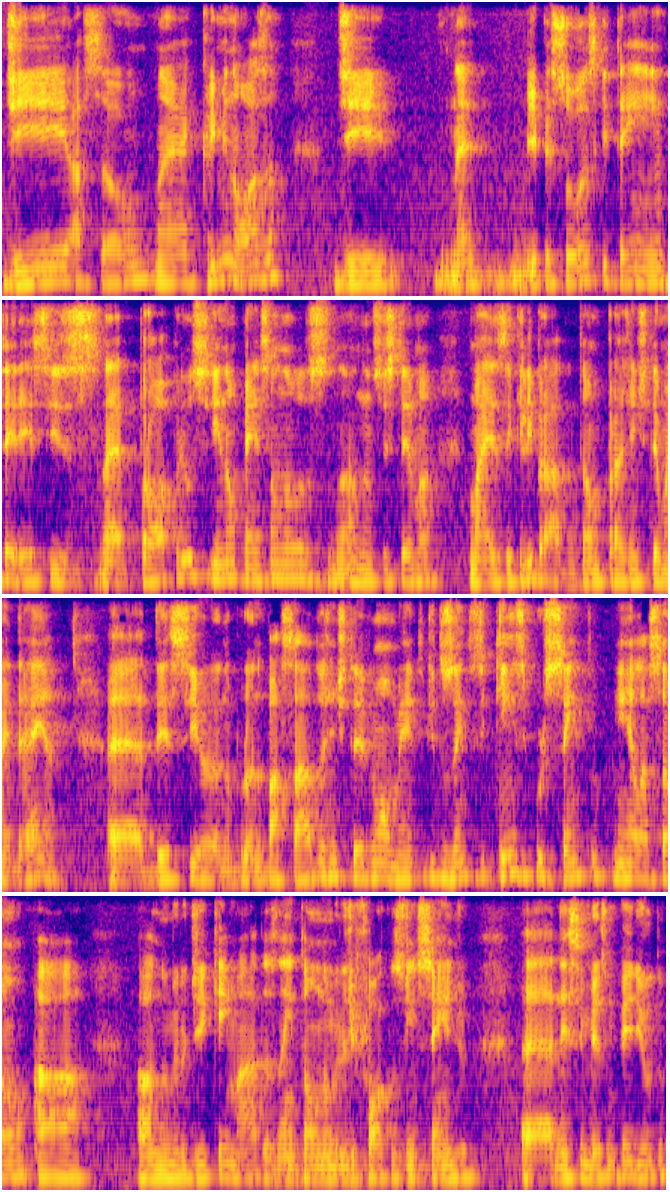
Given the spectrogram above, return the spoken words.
de ação né, criminosa de né, de pessoas que têm interesses né, próprios e não pensam nos, no sistema mais equilibrado. Então, para a gente ter uma ideia, é, desse ano para o ano passado, a gente teve um aumento de 215% em relação a, ao número de queimadas, né? então o número de focos de incêndio é, nesse mesmo período,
